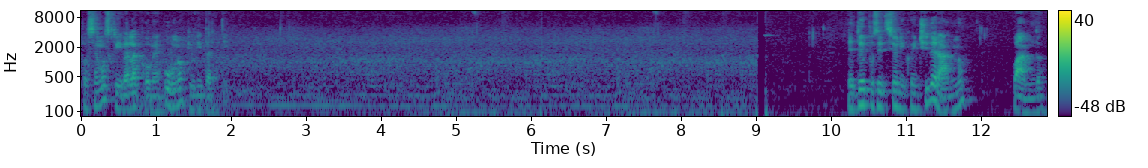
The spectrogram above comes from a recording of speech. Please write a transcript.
possiamo scriverla come 1 più v per t. Le due posizioni coincideranno quando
